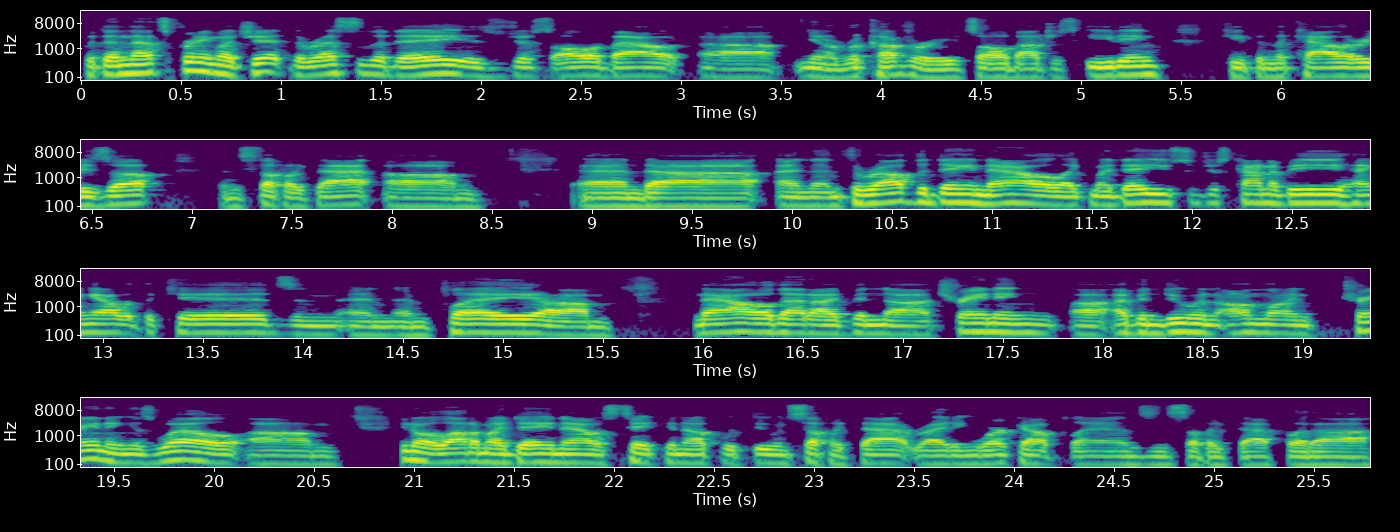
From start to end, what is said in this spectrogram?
but then that's pretty much it. The rest of the day is just all about uh, you know recovery. It's all about just eating, keeping the calories up, and stuff like that. Um, and uh, and then throughout the day now, like my day used to just kind of be hang out with the kids and and and play. Um, now that I've been uh, training, uh, I've been doing online training as well. Um, you know, a lot of my day now is taken up with doing stuff like that, writing workout plans and stuff like that. But uh,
